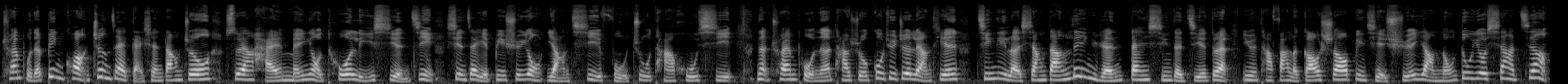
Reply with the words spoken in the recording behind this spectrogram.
川普的病况正在改善当中，虽然还没有脱离险境，现在也必须用氧气辅助他呼吸。那川普呢，他说过去这两天经历了相当令人担心的阶段，因为他发了高烧，并且血氧浓度又下降。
